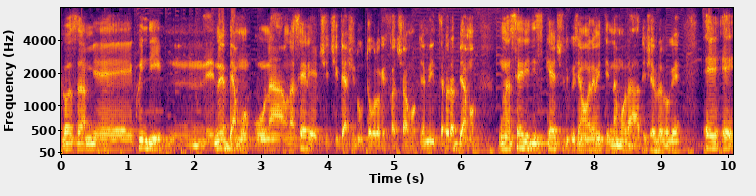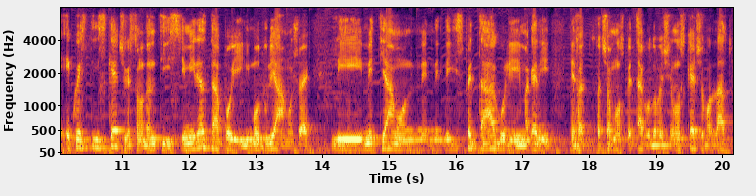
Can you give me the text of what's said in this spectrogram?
cosa eh, quindi mh, noi abbiamo una, una serie ci, ci, piace tutto quello che facciamo ovviamente però abbiamo una serie di sketch di cui siamo veramente innamorati cioè proprio che, e, e, e, questi sketch che sono tantissimi in realtà poi li moduliamo cioè li mettiamo ne, ne, negli spettacoli magari fa, facciamo uno spettacolo dove c'è uno sketch con l'altro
